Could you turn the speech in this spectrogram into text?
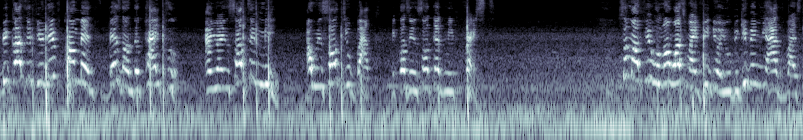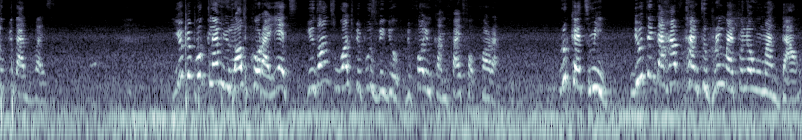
Because if you leave comments based on the title and you're insulting me, I will insult you back because you insulted me first. Some of you will not watch my video, you will be giving me advice, stupid advice. You people claim you love Korra, yet you don't watch people's video before you can fight for Korra. Look at me. Do you think I have time to bring my fellow woman down?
